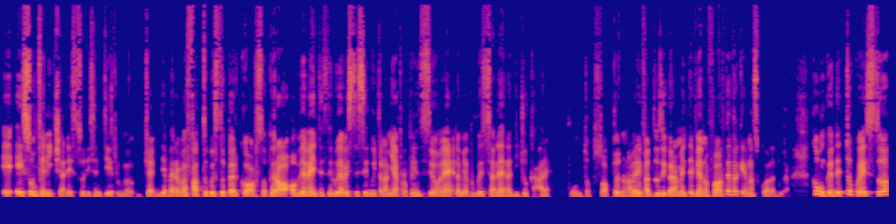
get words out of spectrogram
E, e sono felice adesso di sentirlo, cioè di aver fatto questo percorso, però ovviamente se lui avesse seguito la mia propensione, la mia propensione era di giocare, appunto SOP non avrei fatto sicuramente pianoforte perché è una scuola dura. Comunque detto questo,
